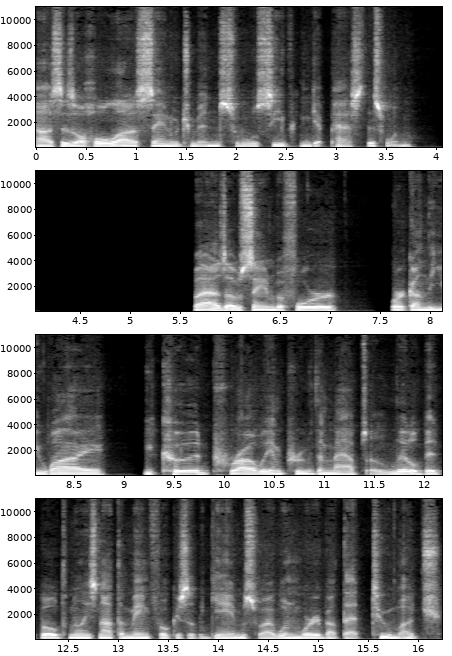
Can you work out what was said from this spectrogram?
Uh, this is a whole lot of sandwichmen, so we'll see if we can get past this one. But as I was saying before, work on the UI, you could probably improve the maps a little bit, but ultimately it's not the main focus of the game, so I wouldn't worry about that too much.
